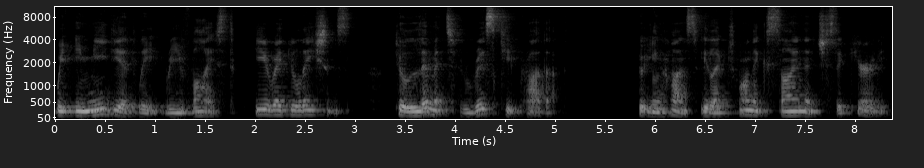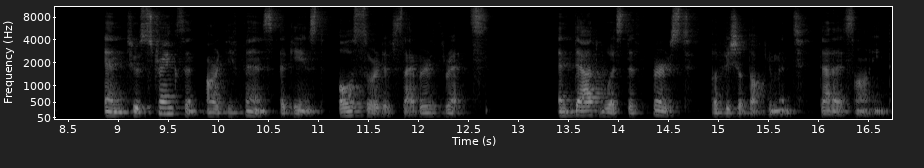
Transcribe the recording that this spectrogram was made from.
we immediately revised key regulations to limit risky products, to enhance electronic signage security, and to strengthen our defense against all sorts of cyber threats. And that was the first official document that I signed.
